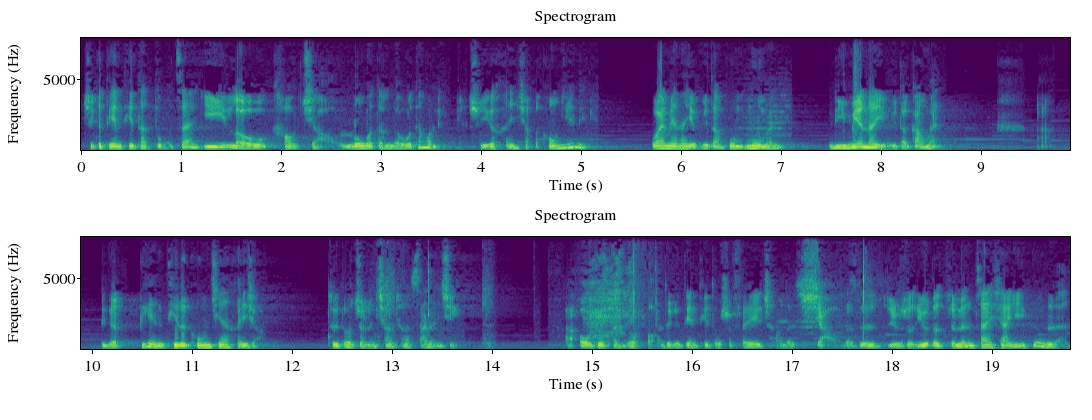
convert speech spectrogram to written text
这个电梯它躲在一楼靠角落的楼道里面，是一个很小的空间里面。外面呢有一道木木门，里面呢有一道钢门。啊，这个电梯的空间很小，最多只能锵锵三人行。啊，欧洲很多房这个电梯都是非常的小的，这有时候有的只能站下一个人，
